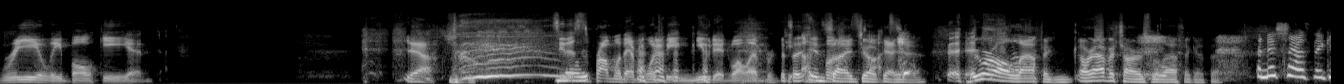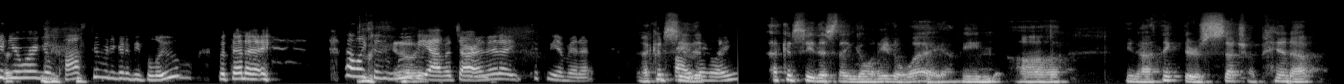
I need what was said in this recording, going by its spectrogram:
really bulky. And Yeah. see, this is the problem with everyone being muted while every, It's an inside joke. Yeah, yeah. We were all laughing. Our avatars were laughing at that. Initially, I was thinking you're wearing a costume and you're going to be blue, but then I, I like this You know, movie Avatar, and then it took me a minute. I could see that. I could see this thing going either way. I mean, uh, you know, I think there's such a pent up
